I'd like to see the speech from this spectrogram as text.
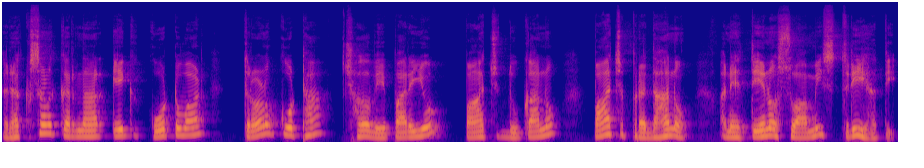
રક્ષણ કરનાર એક કોટવાળ ત્રણ કોઠા, છ વેપારીઓ, પાંચ દુકાનો, પાંચ પ્રધાનો અને તેનો સ્વામી સ્ત્રી હતી.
